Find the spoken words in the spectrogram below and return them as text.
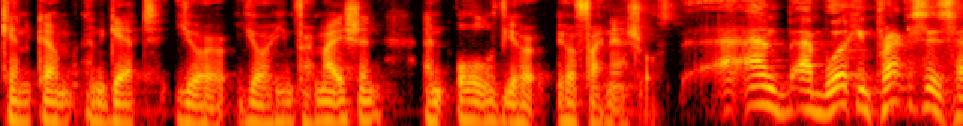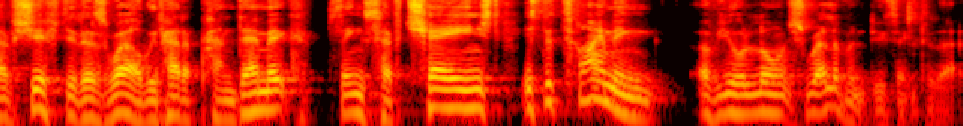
can come and get your your information and all of your your financials. And, and working practices have shifted as well. We've had a pandemic. Things have changed. Is the timing of your launch relevant do you think to that?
